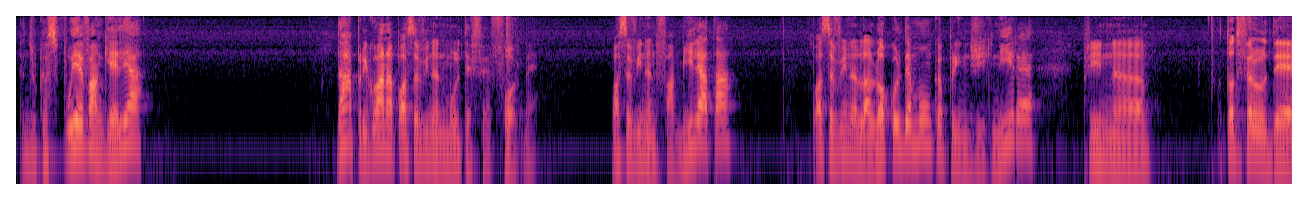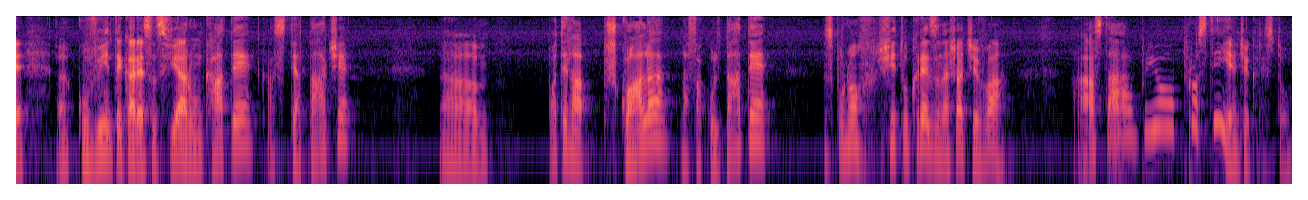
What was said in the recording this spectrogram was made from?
pentru că spui Evanghelia? Da, prigoana poate să vină în multe forme. Poate să vină în familia ta, poate să vină la locul de muncă, prin jignire, prin uh, tot felul de uh, cuvinte care să-ți fie aruncate ca să te atace. Uh, poate la școală, la facultate, spun, oh, și tu crezi în așa ceva. Asta e o prostie în ce crezi tu.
